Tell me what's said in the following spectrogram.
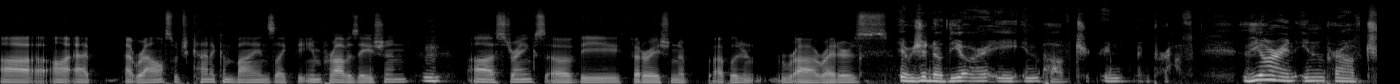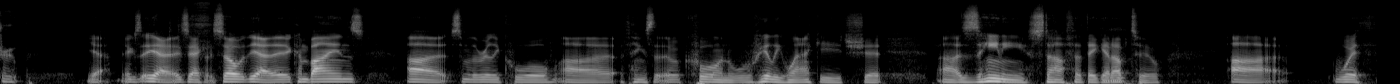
uh, at at Ralph's, which kind of combines like the improvisation Mhm. Uh, strengths of the Federation of Belligerent uh, Writers. Yeah, we should know they are a improv, tr- in, improv. They are an improv troupe. Yeah, ex- yeah, exactly. So yeah, it combines uh, some of the really cool uh, things that are cool and really wacky shit, uh, zany stuff that they get up to, uh, with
